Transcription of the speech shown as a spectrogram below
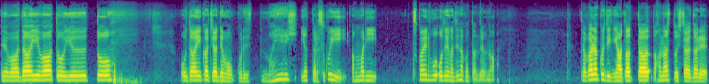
で、話題はというと、お題ガチャでもこれ、前やったらすごいあんまり使えるお題が出なかったんだよな。宝くじに当たった話としたら誰？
